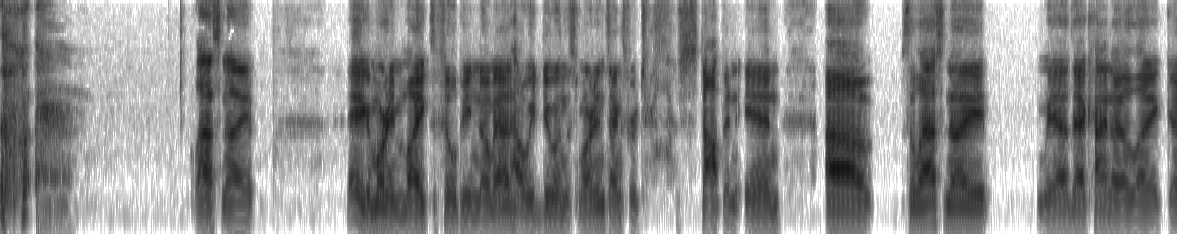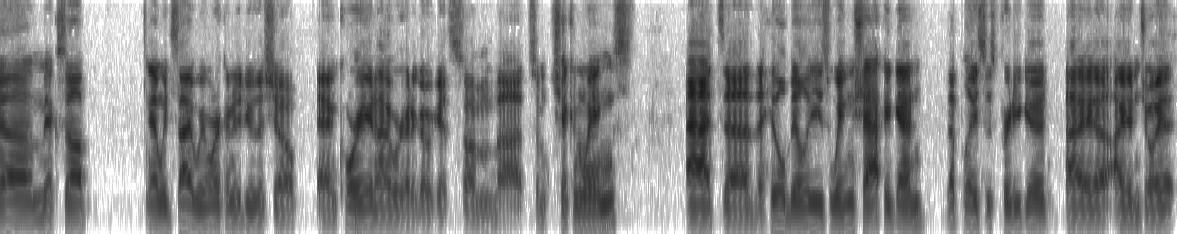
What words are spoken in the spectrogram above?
Last night. Hey, good morning, Mike, the Philippine Nomad. How are we doing this morning? Thanks for t- stopping in. Uh, so last night we had that kind of like uh, mix up, and we decided we weren't going to do the show. And Kori and I were going to go get some uh, some chicken wings at uh, the Hillbillies Wing Shack again. That place is pretty good. I uh, I enjoy it.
